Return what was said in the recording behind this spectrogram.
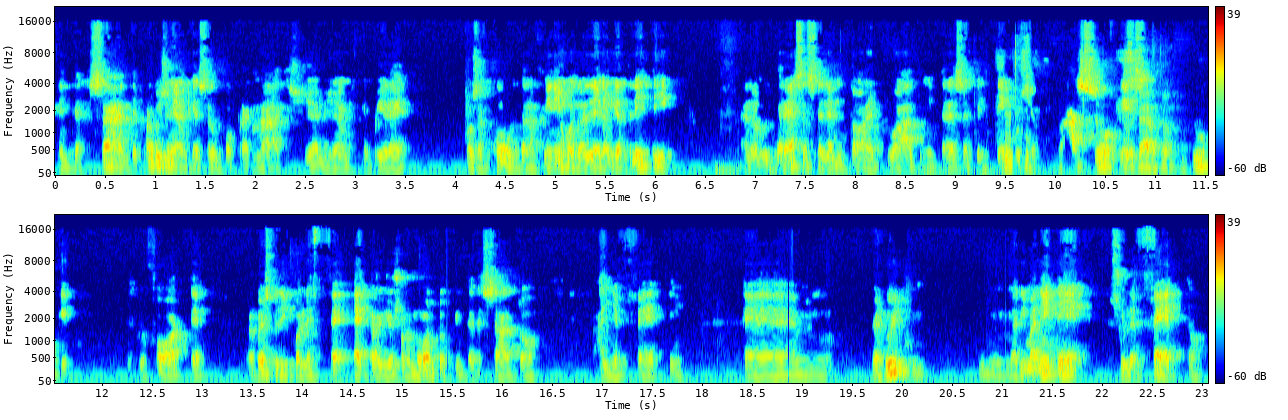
è interessante, però bisogna anche essere un po' pragmatici, cioè bisogna anche capire cosa conta alla fine. Io quando alleno gli atleti eh, non mi interessa se l'MTOR è più alto, mi interessa che il tempo sia più basso, che certo. sia più, che sia più forte. Per questo dico l'effetto, io sono molto più interessato agli effetti. Eh, per cui mm, rimanete sull'effetto.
